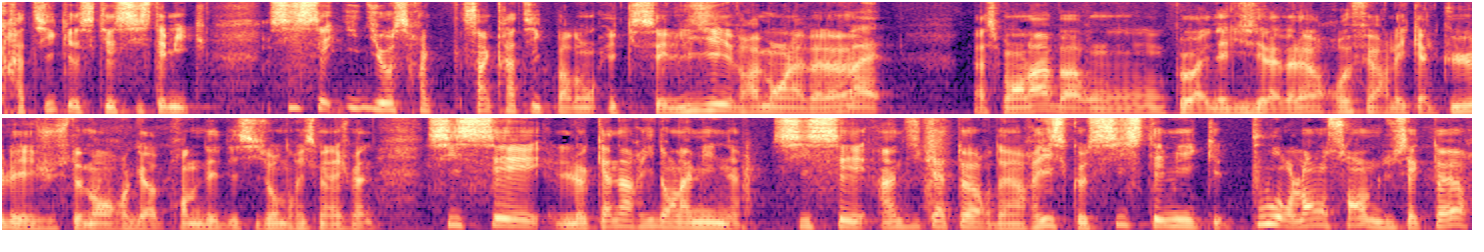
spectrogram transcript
idiosyncratique et ce qui est systémique. Si c'est idiosyncratique pardon, et que c'est lié vraiment à la valeur, à ce moment-là, bah, on peut analyser la valeur, refaire les calculs et justement prendre des décisions de risk management. Si c'est le canari dans la mine, si c'est indicateur d'un risque systémique pour l'ensemble du secteur,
